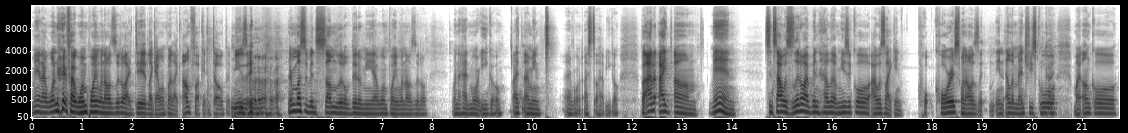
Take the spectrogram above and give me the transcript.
Man, I wonder if at one point when I was little, I did like at one point like I'm fucking dope at music. there must have been some little bit of me at one point when I was little, when I had more ego. I I mean, everyone, I still have ego, but I I um man, since I was little, I've been hella musical. I was like in cho- chorus when I was in elementary school. Okay. My uncle.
